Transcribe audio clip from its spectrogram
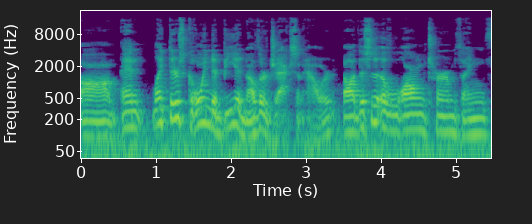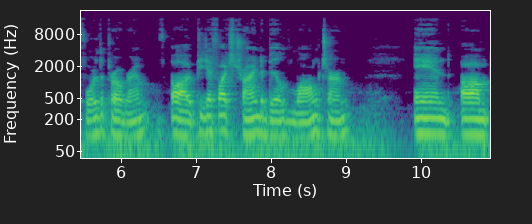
Um, and like, there's going to be another Jaxon Howard. Uh, this is a long term thing for the program. Uh, PJ Fleck's trying to build long term, and um,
